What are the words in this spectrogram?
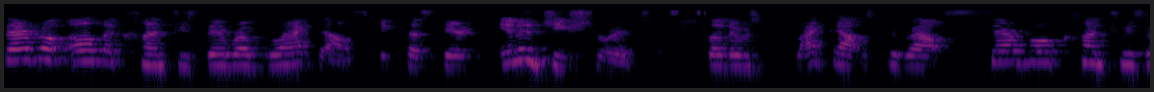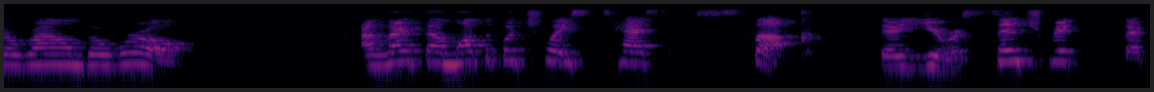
several other countries, there were blackouts because there's energy shortages. So there was blackouts throughout several countries around the world. I learned that multiple choice tests suck. They're Eurocentric, they're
